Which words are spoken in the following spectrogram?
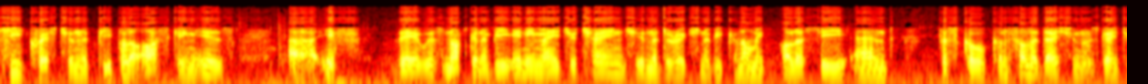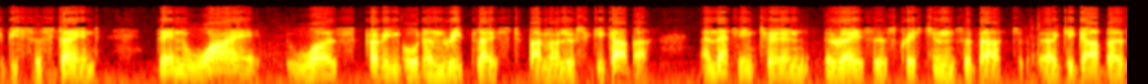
key question that people are asking is uh, if there was not going to be any major change in the direction of economic policy and fiscal consolidation was going to be sustained, then why was Pravin Gordhan replaced by Malusi Gigaba? And that in turn raises questions about uh, Gigaba's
